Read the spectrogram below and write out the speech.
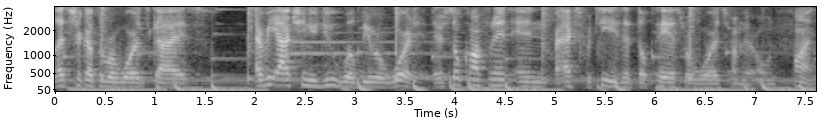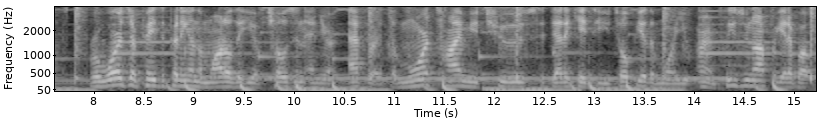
Let's check out the rewards guys. Every action you do will be rewarded. They're so confident in our expertise that they'll pay us rewards from their own funds. Rewards are paid depending on the model that you have chosen and your effort. The more time you choose to dedicate to Utopia, the more you earn. Please do not forget about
